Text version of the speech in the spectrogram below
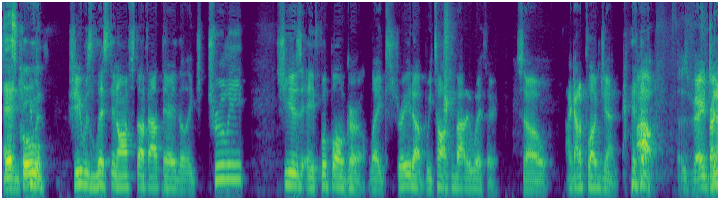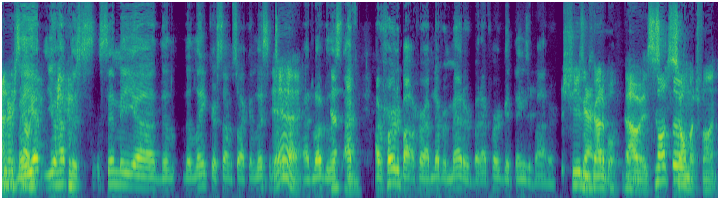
That's and cool. She was, she was listing off stuff out there that like truly she is a football girl. Like straight up. We talked about it with her. So I got to plug Jen. wow. That was very generous. Man, you yeah. have, you'll have to s- send me uh, the the link or something so I can listen to Yeah. it. I'd love to listen. I've, I've heard about her. I've never met her, but I've heard good things about her. She's Yeah. incredible. That was also- so much fun.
